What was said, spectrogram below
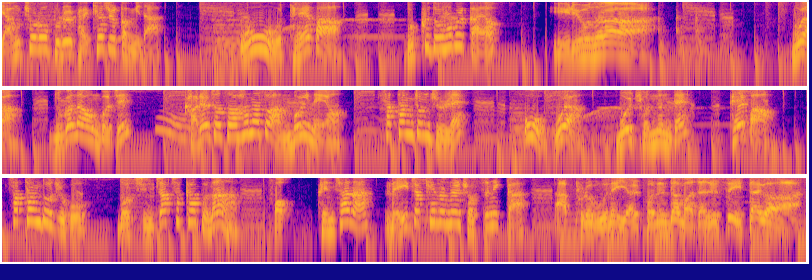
양초로 불을 밝혀줄 겁니다. 오, 대박. 노크도 해볼까요? 이리 오너라. 뭐야, 누가 나온 거지? 가려져서 하나도 안 보이네요. 사탕 좀 줄래? 오, 뭐야, 뭘 줬는데? 대박. 사탕도 주고. 너 진짜 착하구나. 어, 괜찮아. 레이저 캐논을 줬으니까. 앞으로 문에 열 번은 더 맞아줄 수 있다고.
